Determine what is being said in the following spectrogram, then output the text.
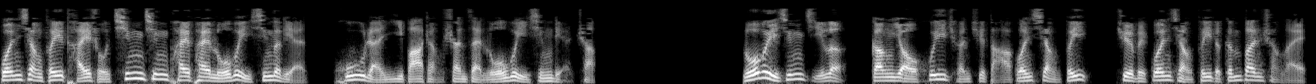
关向飞抬手轻轻拍拍罗卫星的脸，忽然一巴掌扇在罗卫星脸上。罗卫星急了，刚要挥拳去打关向飞，却被关向飞的跟班上来，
